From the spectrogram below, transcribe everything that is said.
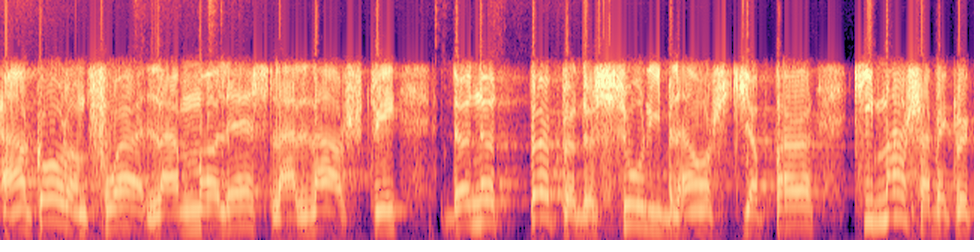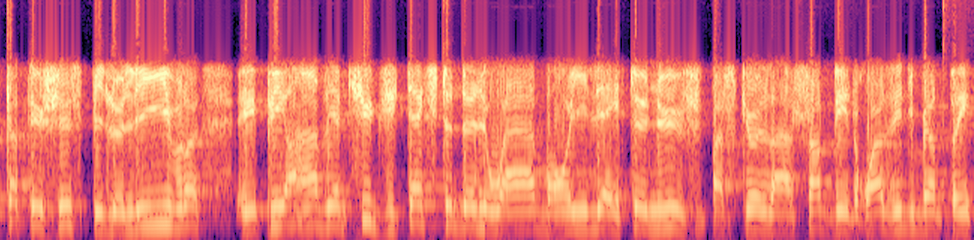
Encore une fois, la mollesse, la lâcheté de notre peuple de souris blanches qui a peur, qui marche avec le catéchisme puis le livre, et puis en vertu du texte de loi, bon, il est tenu parce que la Charte des droits et libertés,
